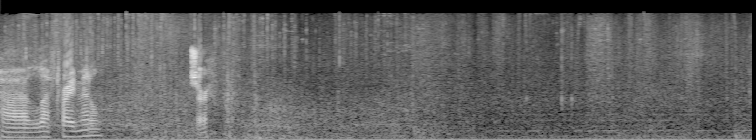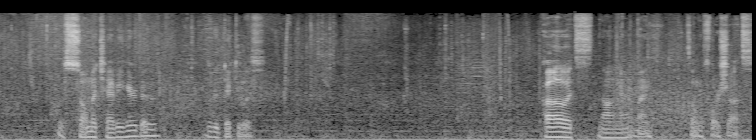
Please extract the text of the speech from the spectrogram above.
Uh, left, right, middle. Sure. There's so much heavy here, dude. It's ridiculous. Oh, it's no, never mind. It's only four shots.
